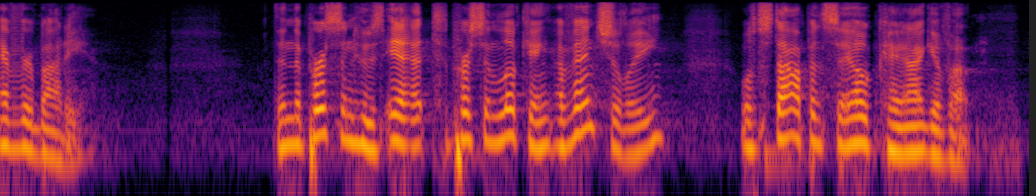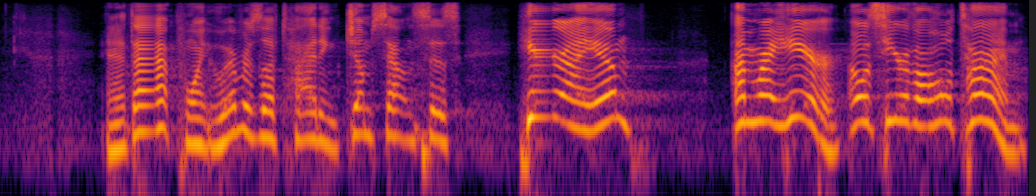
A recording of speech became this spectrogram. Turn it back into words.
everybody, then the person who's it, the person looking, eventually will stop and say, okay, I give up. And at that point, whoever's left hiding jumps out and says, Here I am. I'm right here. I was here the whole time.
